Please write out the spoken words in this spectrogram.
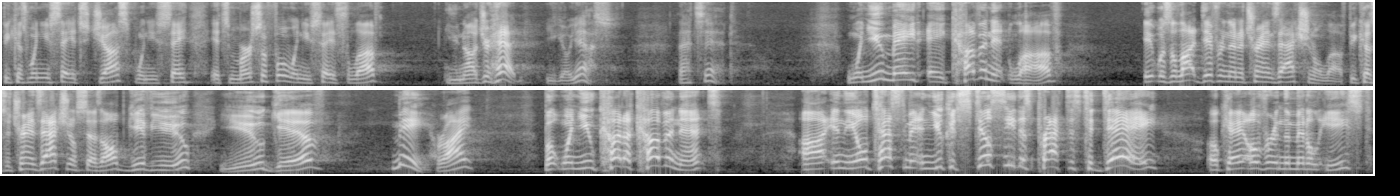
because when you say it's just, when you say it's merciful, when you say it's love, you nod your head. You go, yes, that's it. When you made a covenant love, it was a lot different than a transactional love because a transactional says, I'll give you, you give me, right? But when you cut a covenant uh, in the Old Testament, and you could still see this practice today, okay, over in the Middle East,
